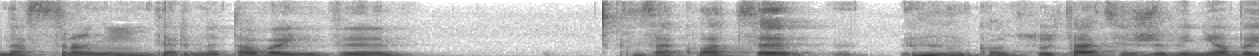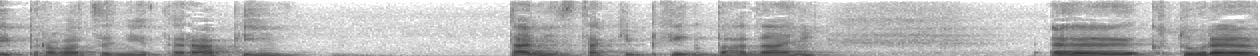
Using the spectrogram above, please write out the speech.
na stronie internetowej w zakładce konsultacji żywieniowej i prowadzenie terapii, tam jest taki plik badań, E, które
